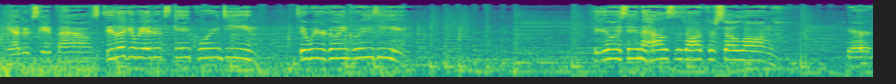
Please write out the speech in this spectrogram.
We had to escape the house. See, look at we had to escape quarantine. See, we were going crazy. You can only stay in the house with the dog for so long. We are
